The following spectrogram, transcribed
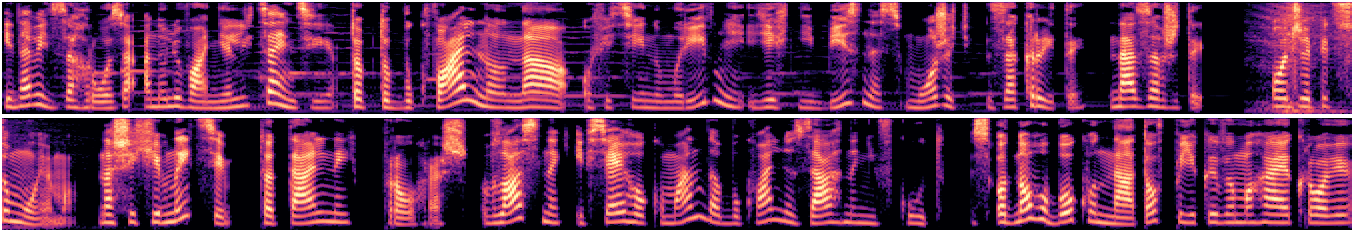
і навіть загроза анулювання ліцензії. Тобто, буквально на офіційному рівні їхній бізнес можуть закрити назавжди. Отже, підсумуємо: на шахівниці тотальний програш. Власник і вся його команда буквально загнані в кут. З одного боку натовп, який вимагає крові,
